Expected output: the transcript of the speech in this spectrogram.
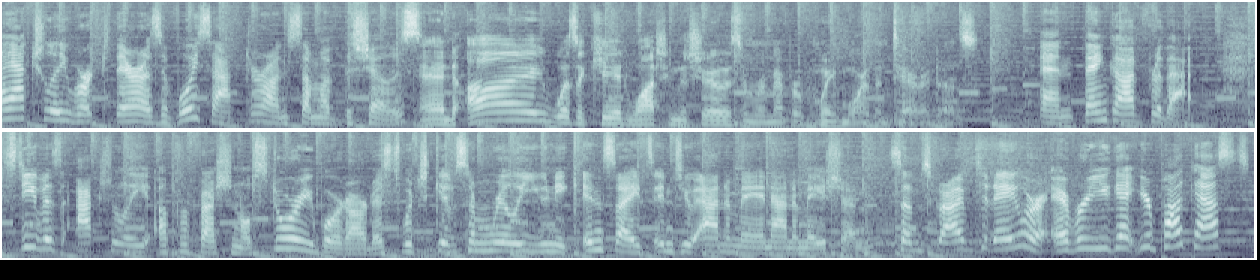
I actually worked there as a voice actor on some of the shows. And I was a kid watching the shows and remember way more than Tara does. And thank God for that. Steve is actually a professional storyboard artist, which gives some really unique insights into anime and animation. Subscribe today wherever you get your podcasts.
